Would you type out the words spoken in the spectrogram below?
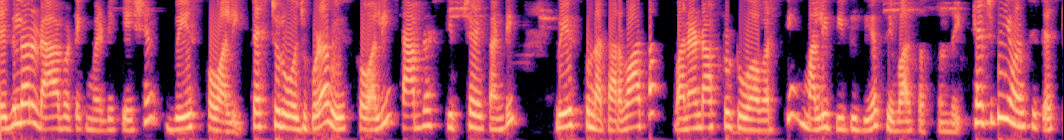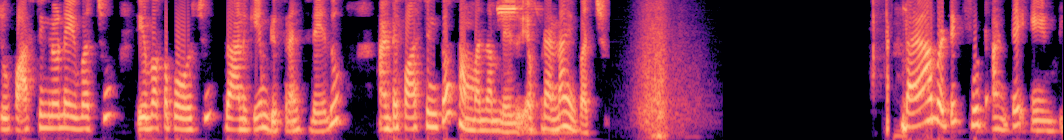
రెగ్యులర్ డయాబెటిక్ మెడికేషన్ వేసుకోవాలి. టెస్ట్ రోజు కూడా వేసుకోవాలి. టాబ్లెట్ స్కిప్ చేయకండి. వేసుకున్న తర్వాత one and half to two అవర్స్కి మళ్ళీ పీపీబీఎస్ ఇవ్వాల్సి వస్తుంది. హెచ్బిఎన్సీ టెస్ట్ ఫాస్టింగ్లోనే ఇవ్వచ్చు ఇవ్వకపోవచ్చు దానికి ఏం డిఫరెన్స్ లేదు. అంటే ఫాస్టింగ్తో సంబంధం లేదు. ఎప్పుడన్నా ఇవ్వచ్చు. డయాబెటిక్ ఫుడ్ అంటే ఏంటి?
